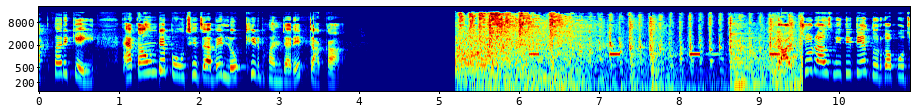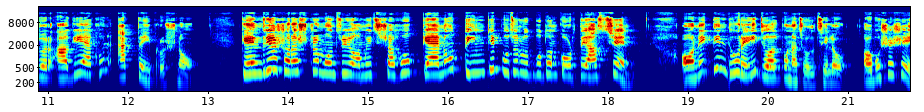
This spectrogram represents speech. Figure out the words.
এক তারিখেই অ্যাকাউন্টে পৌঁছে যাবে লক্ষ্মীর ভাণ্ডারের টাকা। রাজ্য রাজনীতিতে দুর্গাপুজোর আগে এখন একটাই প্রশ্ন। কেন্দ্রীয় স্বরাষ্ট্রমন্ত্রী অমিত শাহ কেন তিনটি পুজোর উদ্বোধন করতে আসছেন? অনেকদিন ধরেই জল্পনা চলছিল। অবশেষে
